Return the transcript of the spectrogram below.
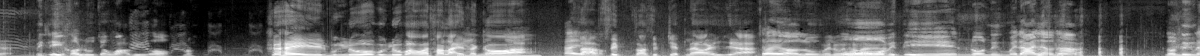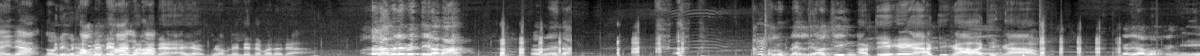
อะพี่ตีเขารู้จังหวะวิ่งออกเนาะเฮ้ยมึงรู้มึงรู้เปล่าว่าเท่าไหร่สกอร์อะใช่เหรสาอมสิบต่อสิบเจ็ดแล้วไอ้เหี้ย ใช่เหรอลุงไม่รู้โอ้เท่าไหร่อะ พี่ตีโนหนึ่งไม่ได้แล้วน่ะโนหนึ่งไหนเนี่ยโนอันหนี้นึ่งกูต่อทำเล่นสะๆพาได้นหรือมาเปแล้วล่าเนี่ยไอ้เหี้ยกูทำเล่นๆได้มาแล้วเนี่ยเราไม่เล่นไม่ตีแล้วนะเราไม่เล่นอะสรุปเล่นหรือเอาจริงเอาจริงไงเอาจริงครับเอาจริงครับงั้นอย่าบอกอย่างนี้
